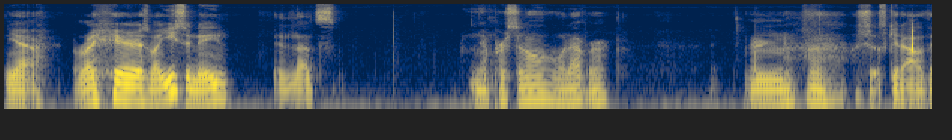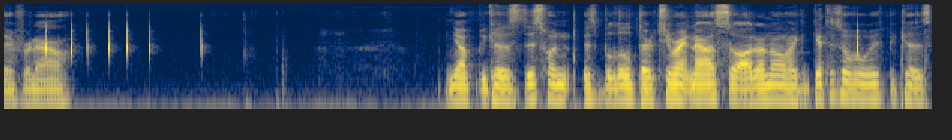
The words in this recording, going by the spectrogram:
yeah right here is my username and that's yeah, personal whatever and uh, let's just get out of there for now. Yep, because this one is below 13 right now, so I don't know if I can get this over with because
